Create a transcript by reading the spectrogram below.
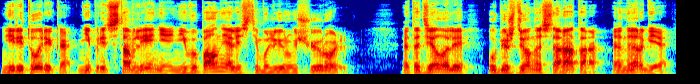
ни риторика, ни представление не выполняли стимулирующую роль. Это делали убежденность оратора, энергия,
